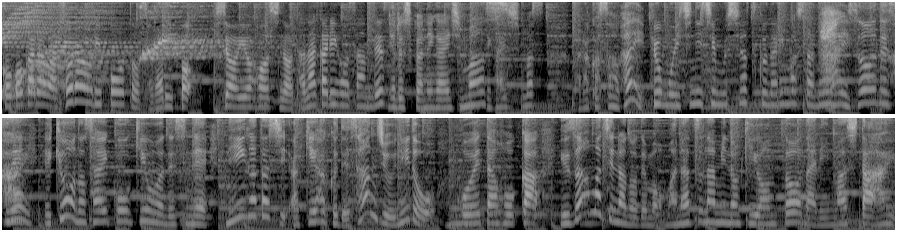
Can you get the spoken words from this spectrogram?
ここからは空をリポート空リポ。気象予報士の田中里穂さんです。よろしくお願いします。お願いします。田中さん、はい。今日も一日蒸し暑くなりましたね。はいそうですね、はい。え今日の最高気温はですね新潟市秋葉区で32度を超えたほか、湯沢町などでも真夏並みの気温となりました、はい。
